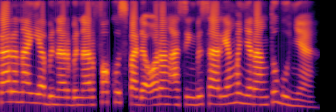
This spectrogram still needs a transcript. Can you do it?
Karena ia benar-benar fokus pada orang asing besar yang menyerang tubuhnya.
